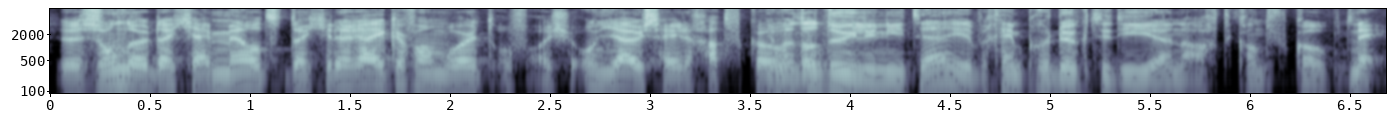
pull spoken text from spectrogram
eh, zonder dat jij meldt dat je er rijker van wordt... of als je onjuistheden gaat Ja, verkopen. maar dat doen jullie niet, hè? Je hebt geen producten die je aan de achterkant verkoopt. Nee,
